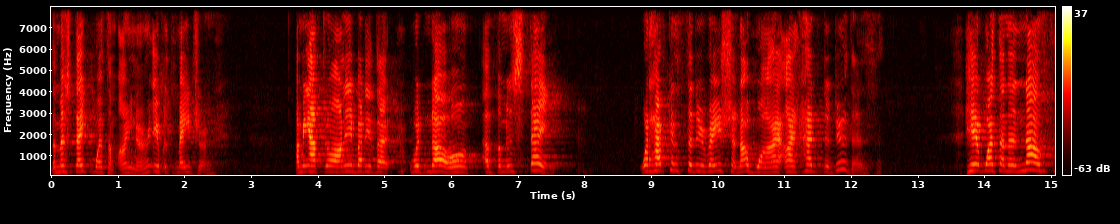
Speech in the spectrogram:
The mistake wasn't minor, it was major. I mean, after all, anybody that would know of the mistake would have consideration of why I had to do this. It wasn't enough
